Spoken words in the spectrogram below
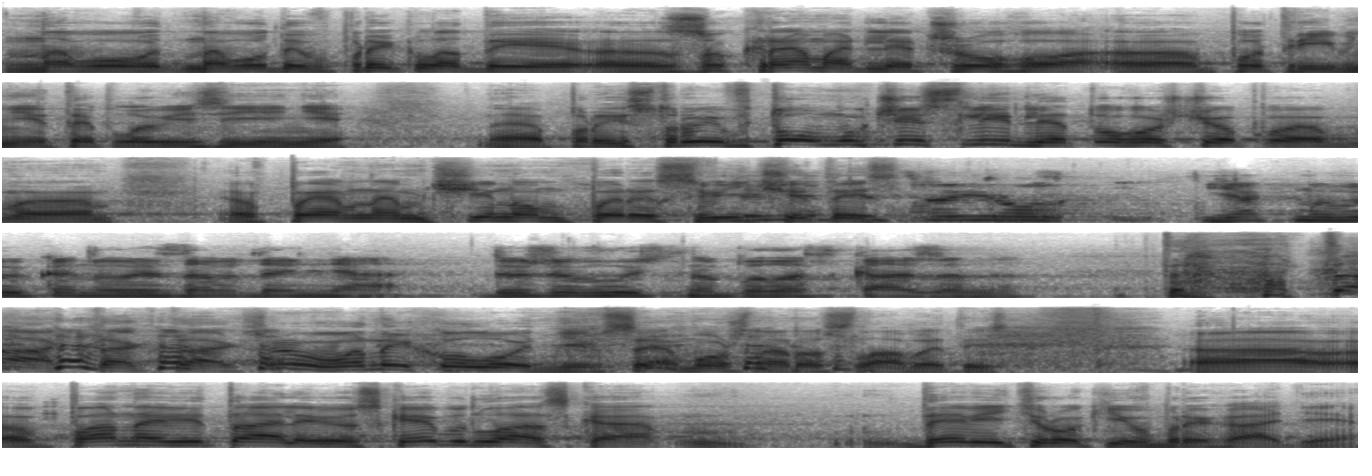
наво- наводив приклади, зокрема для чого потрібні тепловізійні пристрої, в тому числі для того, щоб певним чином пересвідчитись. Як ми виконали завдання, дуже влучно було сказано. Так, так, так. Вони холодні, все, можна розслабитись. Пане Віталію, скажіть, будь ласка, 9 років в бригаді.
